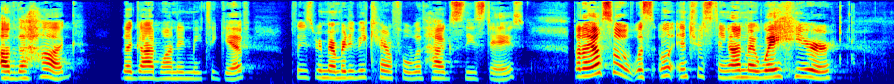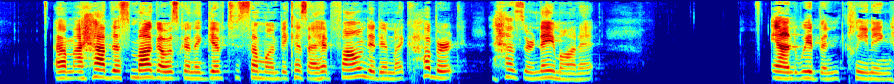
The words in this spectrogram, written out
of the hug that God wanted me to give. Please remember to be careful with hugs these days. But I also was oh, interesting on my way here. Um, I had this mug I was going to give to someone because I had found it in my cupboard. It has their name on it. And we'd been cleaning,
